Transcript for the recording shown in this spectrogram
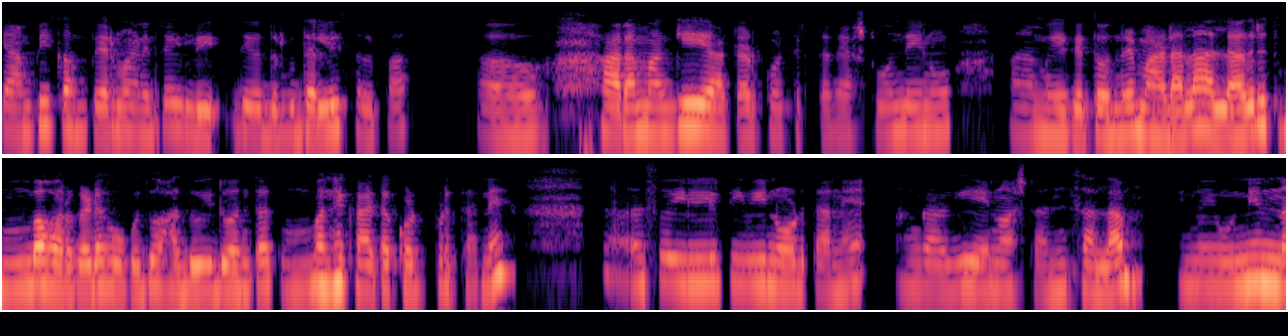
ಕ್ಯಾಂಪಿಗೆ ಕಂಪೇರ್ ಮಾಡಿದರೆ ಇಲ್ಲಿ ದೇವದುರ್ಗದಲ್ಲಿ ಸ್ವಲ್ಪ ಆರಾಮಾಗಿ ಆಟಾಡ್ಕೊಳ್ತಿರ್ತಾರೆ. ಅಷ್ಟೊಂದೇನು ನಮಗೆ ತೊಂದರೆ ಮಾಡಲ್ಲ. ಅಲ್ಲಾದರೆ ತುಂಬ ಹೊರಗಡೆ ಹೋಗೋದು, ಅದು ಇದು ಅಂತ ತುಂಬಾ ಕಾಟ ಕೊಟ್ಬಿಡ್ತಾನೆ. ಸೊ ಇಲ್ಲಿ ಟಿ ವಿ ನೋಡ್ತಾನೆ. ಹಾಗಾಗಿ ಏನು ಅಷ್ಟು ಅನಿಸಲ್ಲ. ಇನ್ನು ಇವ್ನನ್ನ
